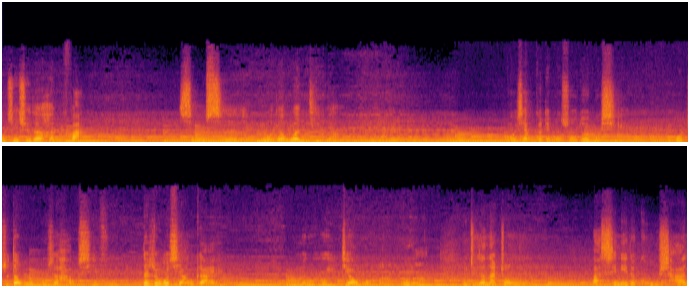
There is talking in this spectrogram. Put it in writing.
我就觉得很烦？是不是我的问题啊？我想跟你们说对不起，我知道我不是好媳妇，但是我想改，你们可以叫我吗？我觉得那种把心里的苦禅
